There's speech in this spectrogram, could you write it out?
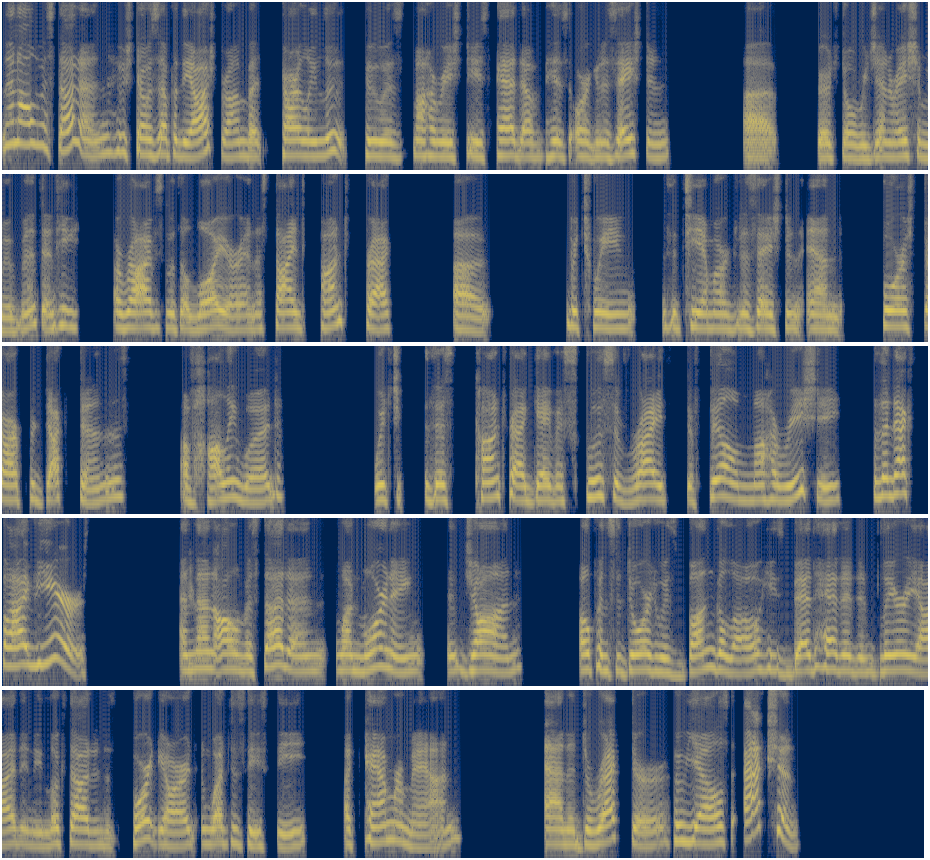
Then all of a sudden, who shows up at the ashram but Charlie Lutes, who is Maharishi's head of his organization, uh, Spiritual Regeneration Movement, and he arrives with a lawyer and a signed contract uh, between the TM organization and Four Star Productions of Hollywood, which this contract gave exclusive rights to film Maharishi for the next five years. And then all of a sudden, one morning, John opens the door to his bungalow. He's bedheaded and bleary eyed, and he looks out into the courtyard. And what does he see? A cameraman and a director who yells, Action!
